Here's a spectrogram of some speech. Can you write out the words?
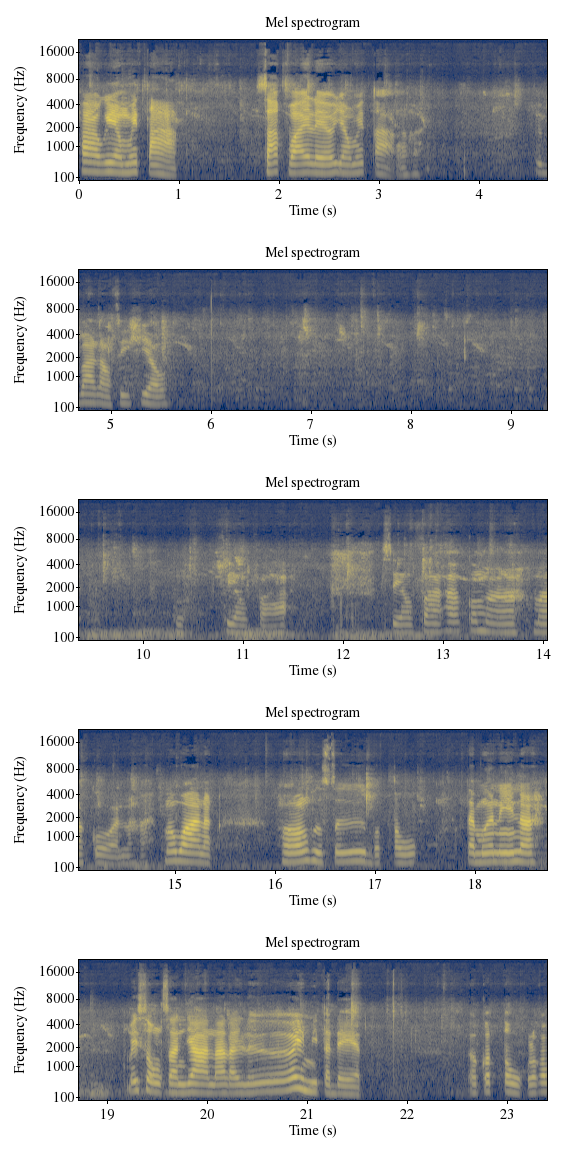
ผ้าก็ยังไม่ตาก ซักไว้แล้วยังไม่ตากนะคะเป็นบ้านหลังสีเขียวเสียงฟ้า สียงฟ้าก็มามาก่อนนะคะ เมื่อวานนะห้องคือซื้อบตกแต่เมื่อนี้นะไม่ส่งสัญญาณอะไรเลย มีแต่แดด แล้วก็ตกแล้วก็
